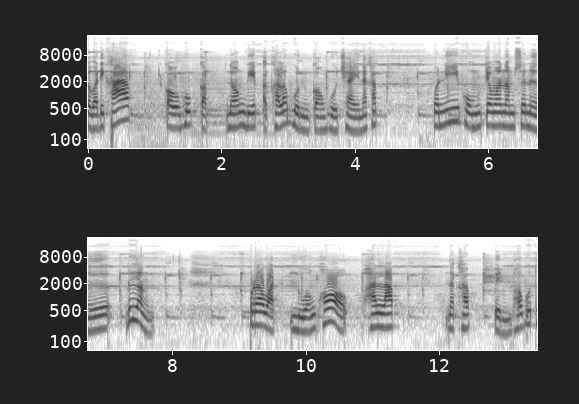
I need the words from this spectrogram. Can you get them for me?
สวัสดีครับ ก็มาพบกับน้องเดฟอัครพลกองโพชัยนะครับ วันนี้ผมจะมานำเสนอเรื่อง ประวัติหลวงพ่อพระลับนะครับ เป็นพระพุทธ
